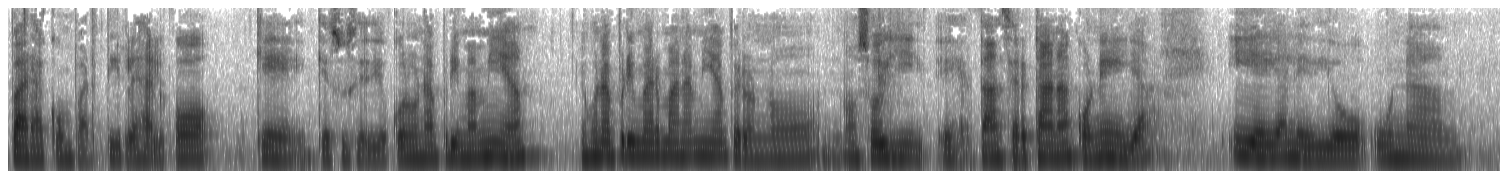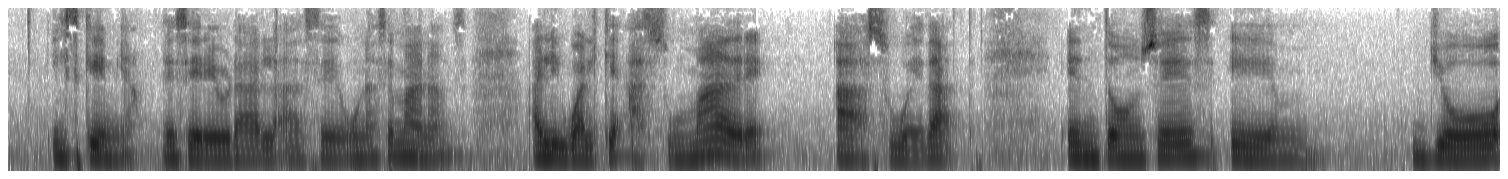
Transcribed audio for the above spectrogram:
para compartirles algo que, sucedió con una prima mía. Es una prima hermana mía, pero no, no soy eh, tan cercana con ella. Y ella le dio una isquemia cerebral hace unas semanas al igual que a su madre a su edad. Entonces, em, yo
